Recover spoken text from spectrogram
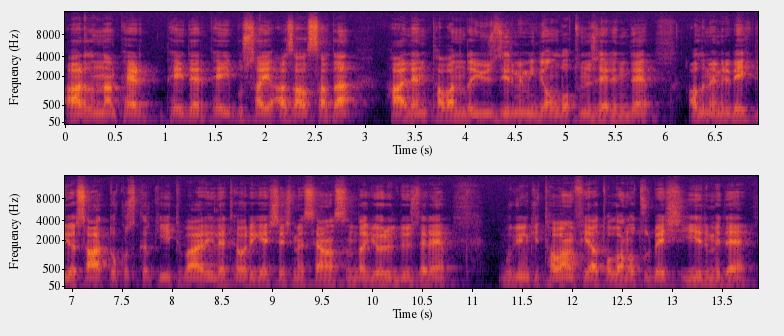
Ardından per, peyderpey bu sayı azalsa da halen tavanında 120 milyon lotun üzerinde alım emri bekliyor. Saat 9.40 itibariyle teorik eşleşme seansında görüldüğü üzere bugünkü tavan fiyatı olan 35.20'de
